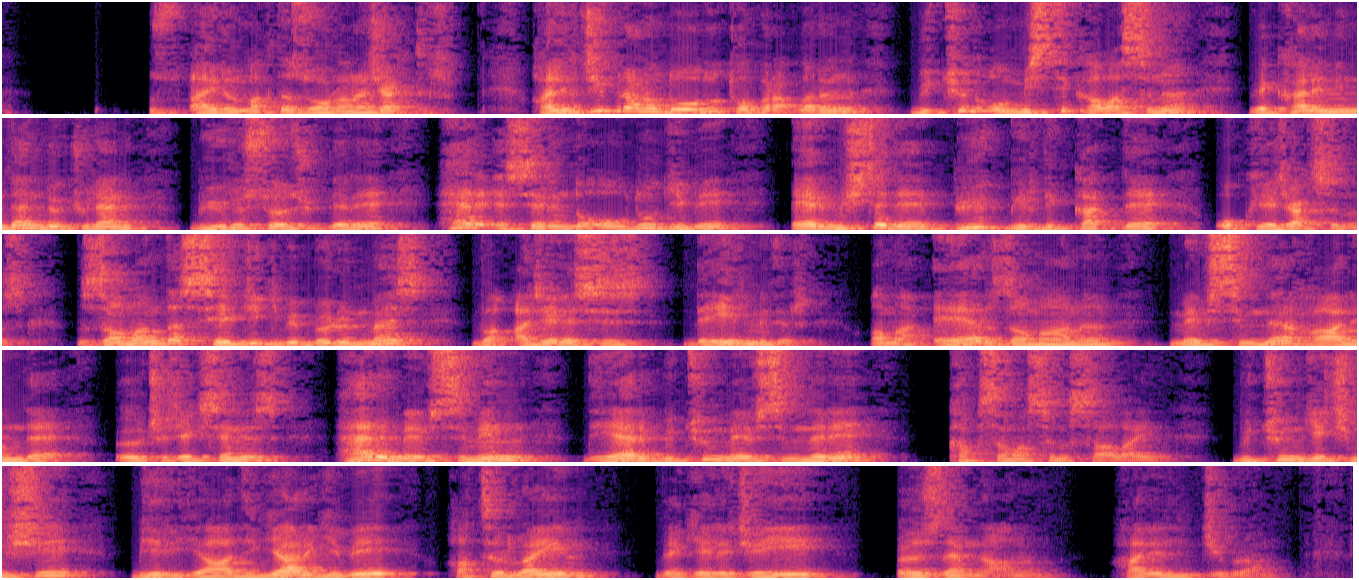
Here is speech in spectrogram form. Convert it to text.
ayrılmakta zorlanacaktır. Halil Cibran'ın doğduğu toprakların bütün o mistik havasını ve kaleminden dökülen büyülü sözcükleri her eserinde olduğu gibi Ermiş'te de büyük bir dikkatle okuyacaksınız. Zamanda sevgi gibi bölünmez ve acelesiz değil midir? Ama eğer zamanı mevsimler halinde ölçecekseniz her mevsimin diğer bütün mevsimleri kapsamasını sağlayın. Bütün geçmişi bir yadigar gibi hatırlayın ve geleceği özlemle anın. Halil Cibran.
